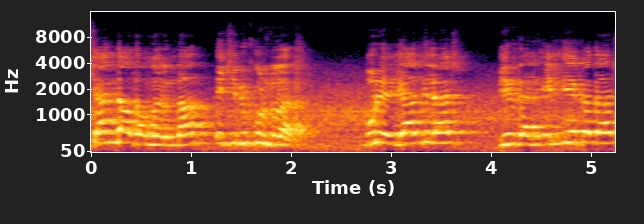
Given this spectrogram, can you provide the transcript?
Kendi adamlarından ekibi kurdular. Buraya geldiler. Birden 50'ye kadar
